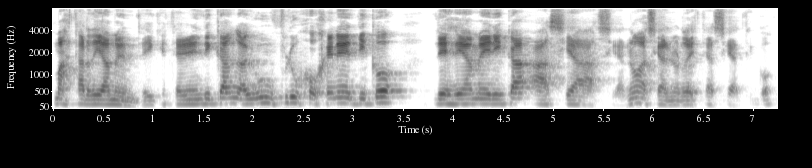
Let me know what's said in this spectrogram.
más tardíamente y que estarían indicando algún flujo genético desde América hacia Asia, ¿no? hacia el nordeste asiático.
